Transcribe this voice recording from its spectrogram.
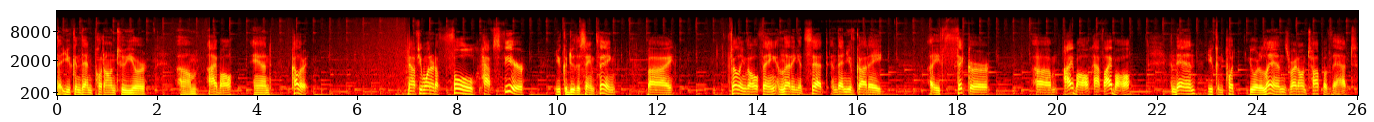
that you can then put onto your um, eyeball and color it. Now if you wanted a full half sphere, you could do the same thing by filling the whole thing and letting it sit, and then you've got a, a thicker um, eyeball, half eyeball, and then you can put your lens right on top of that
